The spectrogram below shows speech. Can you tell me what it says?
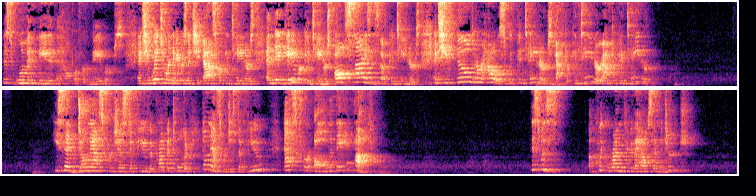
This woman needed the help of her neighbors. And she went to her neighbors and she asked for containers, and they gave her containers, all sizes of containers. And she filled her house with containers after container after container. He said, Don't ask for just a few. The prophet told her, Don't ask for just a few, ask for all that they have. This was a quick run through the house and the church.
